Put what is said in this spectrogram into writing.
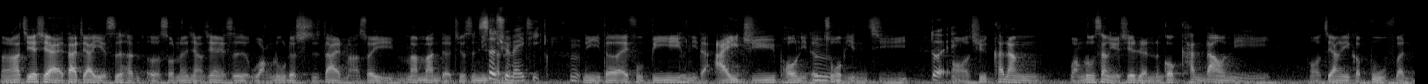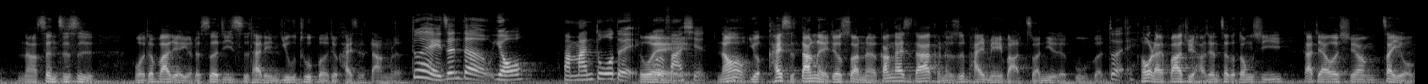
然后接下来大家也是很耳熟能详，现在也是网络的时代嘛，所以慢慢的就是你社群媒体，你的 FB、你的 IG、PO 你的作品集，对，哦，去看让网络上有些人能够看到你哦这样一个部分。那甚至是我就发觉有的设计师他连 YouTuber 就开始当了，对，真的有蛮蛮多的对，发现，然后有开始当了也就算了，刚开始大家可能是拍美法专业的部分，对，后来发觉好像这个东西大家会希望再有，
